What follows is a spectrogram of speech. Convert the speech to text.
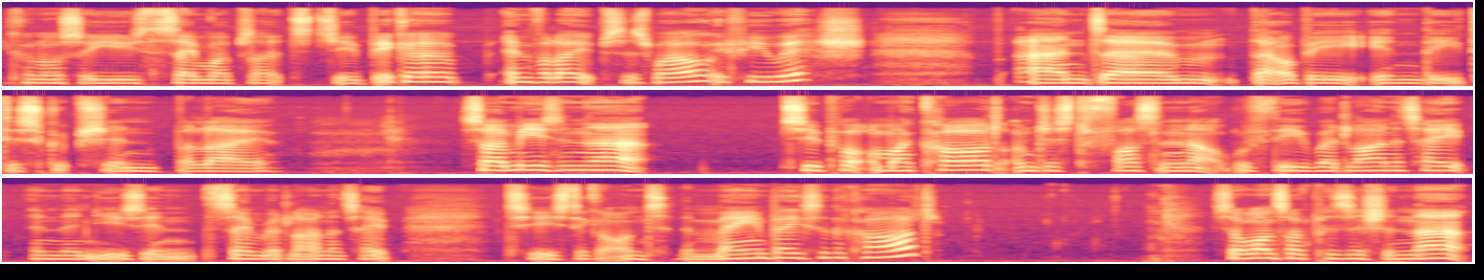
You can also use the same website to do bigger envelopes as well if you wish and um, that'll be in the description below. So I'm using that to put on my card. I'm just fastening up with the red liner tape and then using the same red liner tape to stick it onto the main base of the card. So once I've positioned that,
